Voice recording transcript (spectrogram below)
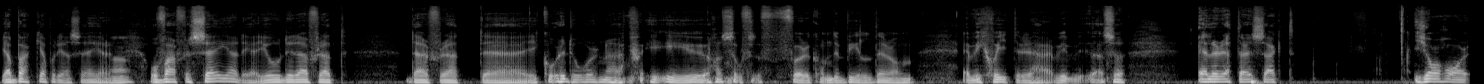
Jag backar på det jag säger. Ja. Och varför säger jag det? Jo, det är därför att Därför att eh, i korridorerna i EU alltså, förekom det bilder om, eh, vi skiter i det här. Vi, alltså, eller rättare sagt, jag har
